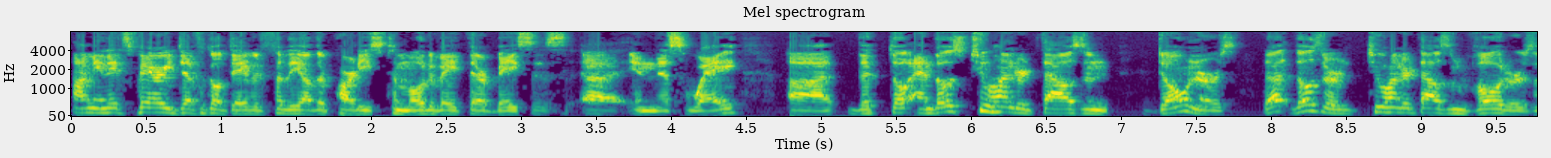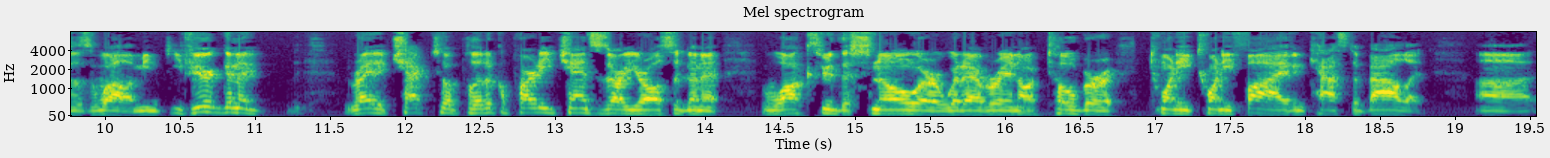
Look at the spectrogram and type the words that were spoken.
I mean, it's very difficult, David, for the other parties to motivate their bases uh, in this way. Uh, the, and those 200,000 donors, that, those are 200,000 voters as well. I mean, if you're going to write a check to a political party, chances are you're also going to walk through the snow or whatever in October 2025 and cast a ballot. Uh,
